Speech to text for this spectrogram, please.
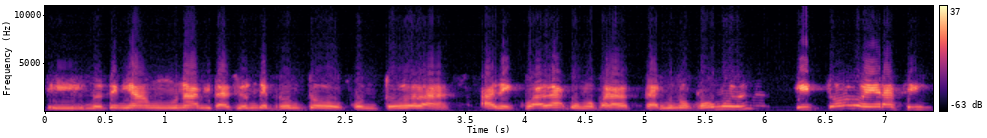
y no tenían una habitación de pronto con todas las adecuadas como para estar uno cómodo y todo era así.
